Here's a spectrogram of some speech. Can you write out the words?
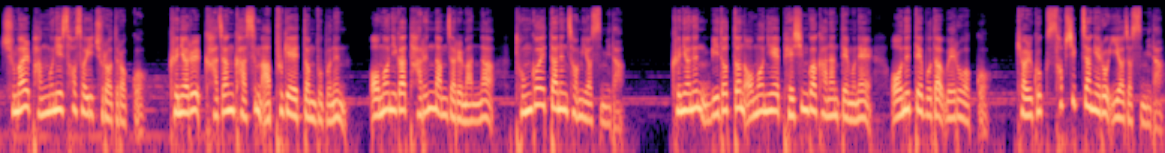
주말 방문이 서서히 줄어들었고 그녀를 가장 가슴 아프게 했던 부분은 어머니가 다른 남자를 만나 동거했다는 점이었습니다. 그녀는 믿었던 어머니의 배신과 가난 때문에 어느 때보다 외로웠고 결국 섭식장애로 이어졌습니다.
